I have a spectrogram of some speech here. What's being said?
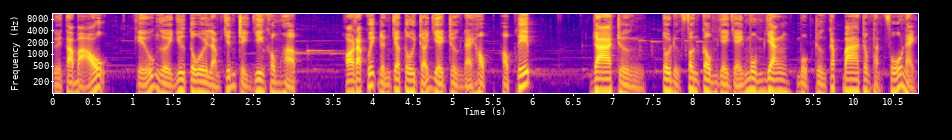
người ta bảo kiểu người như tôi làm chính trị viên không hợp. Họ đã quyết định cho tôi trở về trường đại học học tiếp. Ra trường tôi được phân công về dạy môn văn một trường cấp 3 trong thành phố này.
